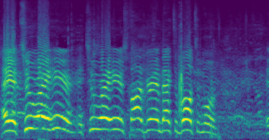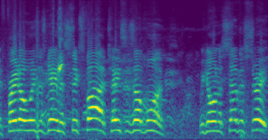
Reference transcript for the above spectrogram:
Hey, a two right here. A two right here is five grand back to Baltimore. If Fredo wins this game, it's 6-5. Chase is up one. We go on to seven straight.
